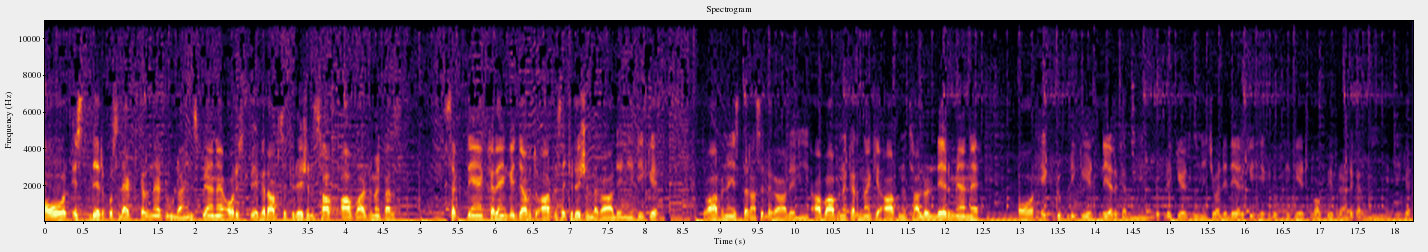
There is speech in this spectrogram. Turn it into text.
और इस लेयर को सिलेक्ट करना है टू लाइंस पे आना है। और इस पर अगर आप सेचुरेशन सब आप वर्ड में कर सकते हैं, करेंगे जब तो आपने सेचुरेशन लगा लेनी है, ठीक है? तो आपने इस तरह से लगा लेनी है। अब आपने करना है कि आपने थर्ड लेयर में आना है और एक डुप्लीकेट लेयर करनी है। डुप्लीकेट नीचे वाली लेयर की एक डुप्लीकेट कॉपी फ्रेंड करनी है, ठीक है?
